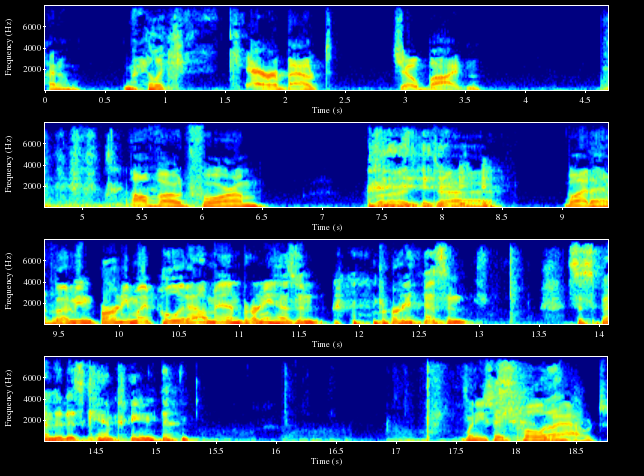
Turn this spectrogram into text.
I don't really care about Joe Biden. I'll vote for him, but whatever. I mean, Bernie might pull it out, man. Bernie hasn't. Bernie hasn't suspended his campaign. when you say pull it out,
